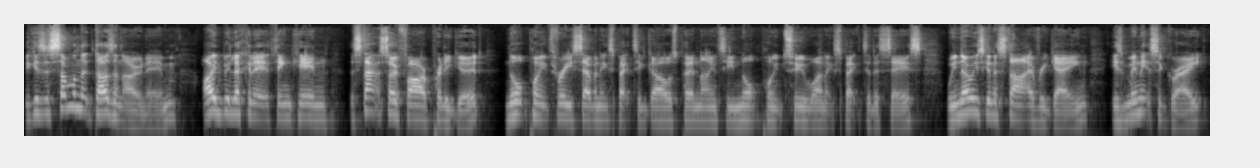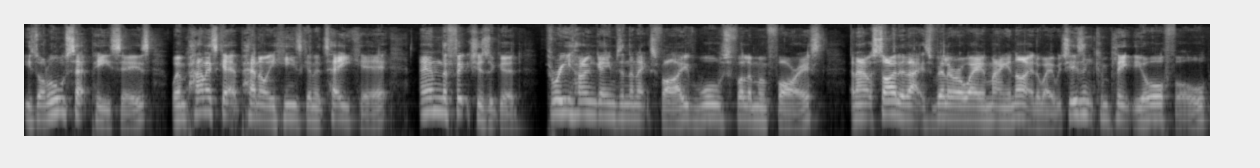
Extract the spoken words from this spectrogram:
Because as someone that doesn't own him, I'd be looking at it thinking the stats so far are pretty good. 0.37 expected goals per 90, 0.21 expected assists. We know he's going to start every game. His minutes are great. He's on all set pieces. When Palace get a penalty, he's going to take it. And the fixtures are good. Three home games in the next five Wolves, Fulham, and Forest. And outside of that, it's Villa away and Man United away, which isn't completely awful.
